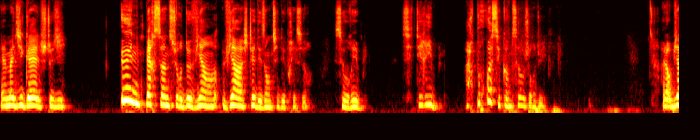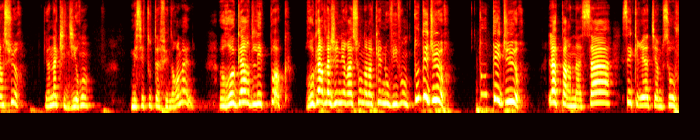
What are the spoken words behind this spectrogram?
Elle m'a dit Gaëlle, je te dis, une personne sur deux vient, vient acheter des antidépresseurs. C'est horrible. C'est terrible. Alors pourquoi c'est comme ça aujourd'hui? Alors bien sûr, il y en a qui diront, mais c'est tout à fait normal. Regarde l'époque, regarde la génération dans laquelle nous vivons. Tout est dur. Tout est dur. La parnassa, c'est Kriyat Souf.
